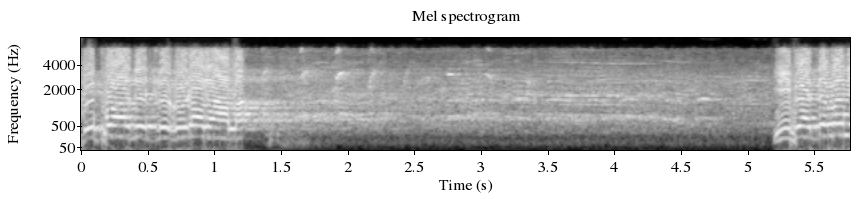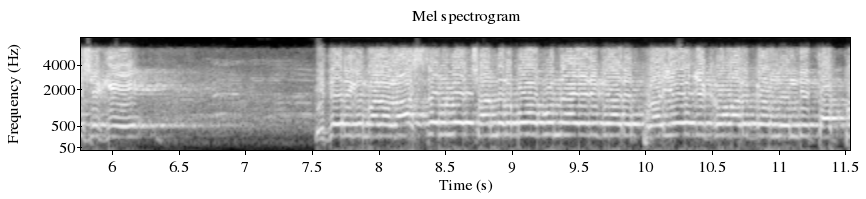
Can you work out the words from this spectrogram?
డిపాజిట్లు కూడా రాల. ఈ పెద్ద మనిషికి ఇతనికి మన రాష్ట్రంలో చంద్రబాబు నాయుడు గారి ప్రయోజక వర్గం ఉంది తప్ప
